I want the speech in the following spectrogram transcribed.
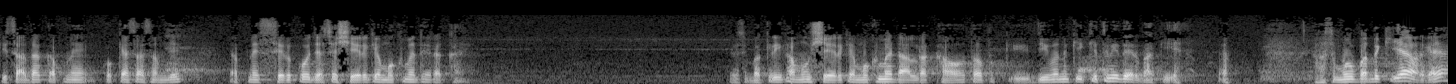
कि साधक अपने को कैसा समझे? अपने सिर को जैसे शेर के मुख में दे रखा है। जैसे बकरी का मुँह शेर के मुख में डाल रखा हो तो अब जीवन की कितनी देर बाकी है? बस मुँह बंद किया और गया।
